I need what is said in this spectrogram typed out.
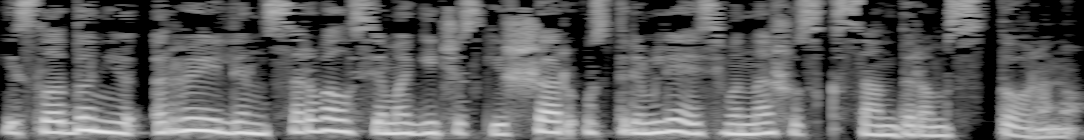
и с ладони Рейлин сорвался магический шар, устремляясь в нашу с Ксандером сторону.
